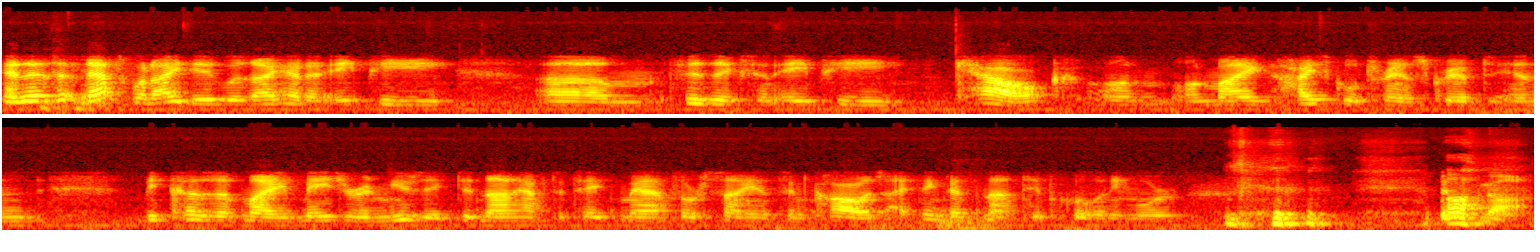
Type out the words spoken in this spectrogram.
And that's, that's what I did. Was I had an AP um, physics and AP calc on on my high school transcript, and because of my major in music, did not have to take math or science in college. I think that's not typical anymore. It's not.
